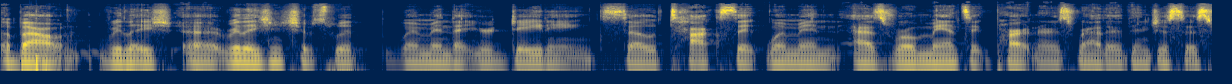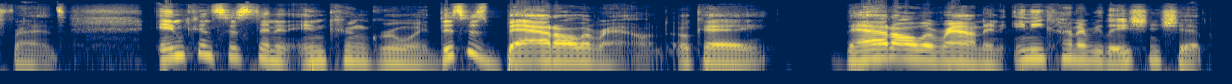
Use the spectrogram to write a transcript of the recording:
about relation uh, relationships with women that you're dating. So toxic women as romantic partners rather than just as friends. Inconsistent and incongruent. This is bad all around. Okay, bad all around in any kind of relationship.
